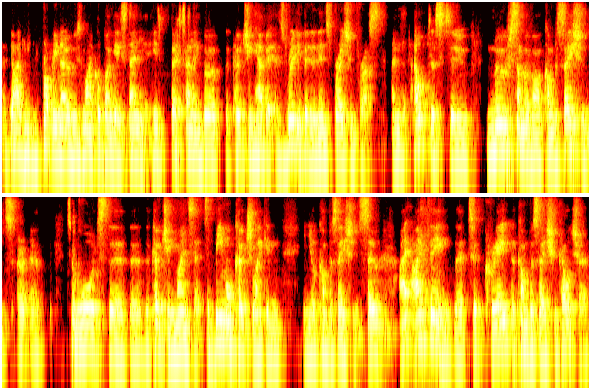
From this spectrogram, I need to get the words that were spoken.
a, guy who you probably know who's Michael Bungay Stanier. His best-selling book, The Coaching Habit, has really been an inspiration for us and helped us to move some of our conversations uh, uh, towards the, the, the coaching mindset, to be more coach-like in in your conversations. So I, I think that to create a conversation culture,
